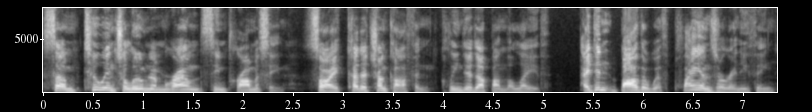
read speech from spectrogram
Some 2-inch aluminum rounds seemed promising, so I cut a chunk off and cleaned it up on the lathe. I didn't bother with plans or anything,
